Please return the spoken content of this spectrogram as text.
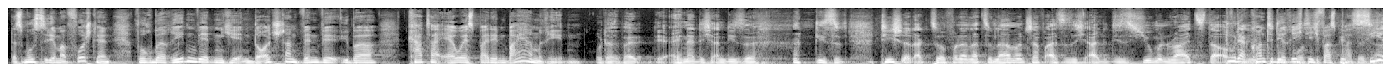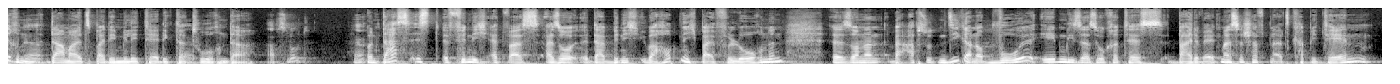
Das musst du dir mal vorstellen. Worüber reden wir denn hier in Deutschland, wenn wir über Qatar Airways bei den Bayern reden? Oder über, erinnere dich an diese, diese T-Shirt-Aktion von der Nationalmannschaft, als sie sich alle dieses Human Rights da auf Du, da konnte dir richtig was passieren. Ja, damals bei den Militärdiktaturen da. absolut. Ja. Und das ist, äh, finde ich, etwas, also äh, da bin ich überhaupt nicht bei Verlorenen, äh, sondern bei absoluten Siegern, obwohl eben dieser Sokrates beide Weltmeisterschaften als Kapitän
